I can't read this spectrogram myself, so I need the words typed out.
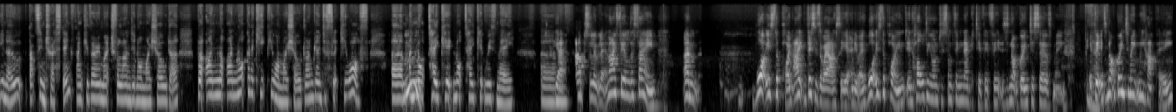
you know that's interesting. Thank you very much for landing on my shoulder. But i'm not i'm not going to keep you on my shoulder. I'm going to flick you off um, mm. and not take it not take it with me. Um, yeah absolutely and i feel the same. Um what is the point? I this is the way i see it anyway. What is the point in holding on to something negative if it is not going to serve me? Yeah. if it is not going to make me happy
